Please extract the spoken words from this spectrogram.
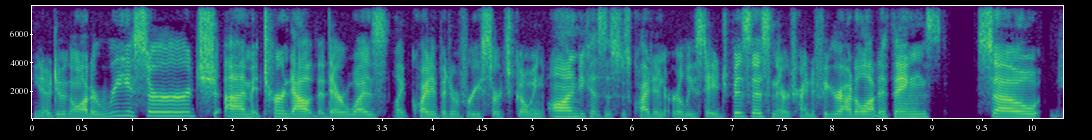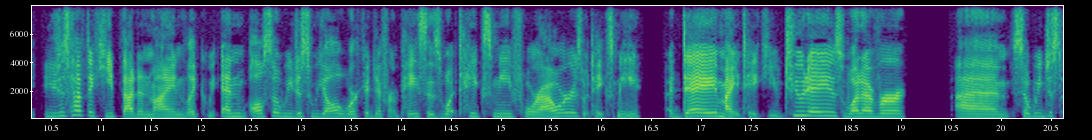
you know, doing a lot of research. Um, it turned out that there was like quite a bit of research going on because this was quite an early stage business and they were trying to figure out a lot of things. So you just have to keep that in mind. Like, we, and also we just, we all work at different paces. What takes me four hours, what takes me a day might take you two days, whatever. Um, so we just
